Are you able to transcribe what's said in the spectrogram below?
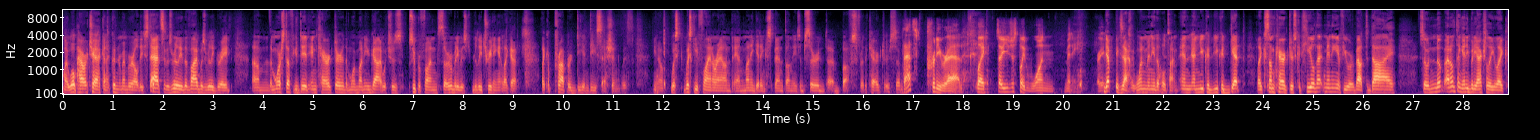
my willpower check and I couldn't remember all these stats. It was really the vibe was really great. Um, the more stuff you did in character, the more money you got, which was super fun. So everybody was really treating it like a like a proper D and D session with you know whis- whiskey flying around and money getting spent on these absurd uh, buffs for the characters. So that's pretty rad. Like, so you just played one mini, right? Yep, exactly. One mini the whole time, and and you could you could get like some characters could heal that mini if you were about to die. So no, I don't think anybody actually like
